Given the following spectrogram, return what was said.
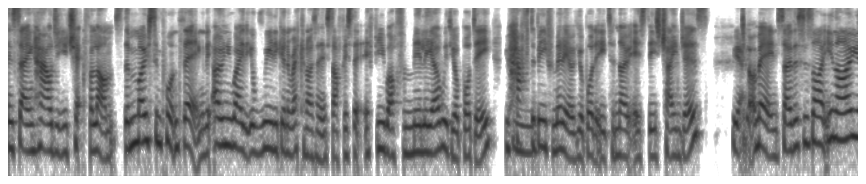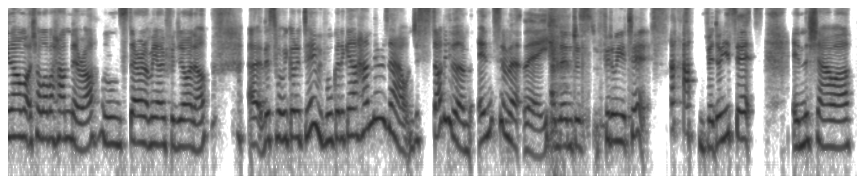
in saying, how do you check for lumps? The most important thing, the only way that you're really going to recognize any stuff is that if you are familiar with your body, you have to be familiar with your body to notice these changes. Yeah. Do you know what I mean? So this is like, you know, you know how much I love a hand mirror and staring at my own vagina. Uh, this is what we've got to do. We've all got to get our hand mirrors out and just study them intimately. And then just fiddle your tits. Fiddle your tits in the shower,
